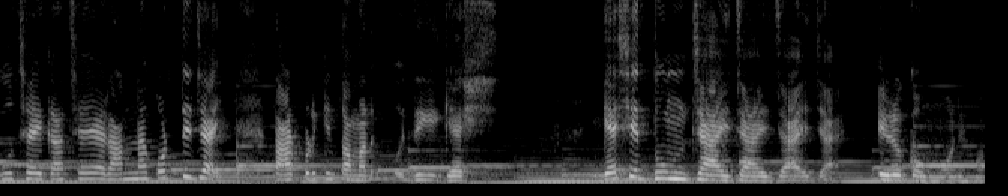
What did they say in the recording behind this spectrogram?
গুছাই গাছায় রান্না করতে যাই, তারপরে কিন্তু আমার ওইদিকে গ্যাস, গ্যাসের দুম যায় যায় যায় যায়। এরকম মনে হয়।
